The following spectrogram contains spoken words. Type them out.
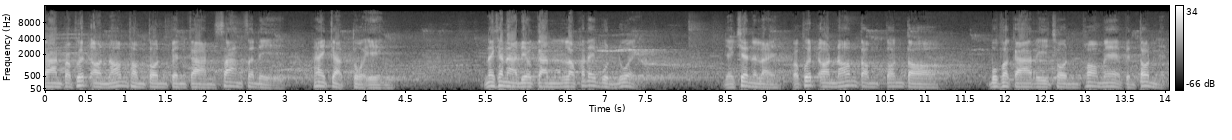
การประพฤติอ่อนน้อมถ่อมตนเป็นการสร้างเสน่ห์ให้กับตัวเอง ในขณะเดียวกันเราก็ได้บุญด้วย อย่างเช่นอะไร ประพฤติอ่อนน้อมถ่อมตนต่อบุพการีชนพ่อแม่เป็นต้นเนี่ย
